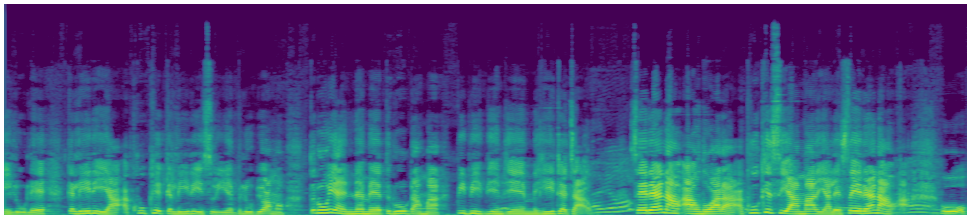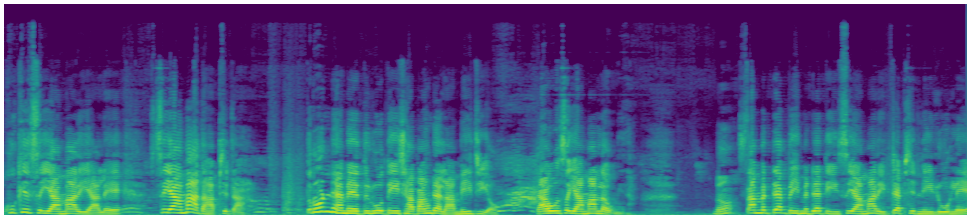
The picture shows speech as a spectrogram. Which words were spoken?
နေလို့လေကလေးတွေကအခုခေတ်ကလေးတွေဆိုရင်ဘယ်လိုပြောရမလဲသူတို့ရဲ့နာမည်သူတို့တောင်မှပြပြပြင်းပြင်းမရေးတတ်ကြဘူးဆယ်တန်းတောင်အောင်သွားတာအခုခေတ်ဆီယာမတွေကလည်းဆယ်တန်းတောင်ဟိုအခုခေတ်ဆီယာမတွေကလည်းဆီယာမသာဖြစ်တာသူတို့နာမည်သူတို့တေချာပေါင်းတက်လာမေးကြည့်အောင်ဒါကိုဆီယာမလုံနေတာနော်စာမတက်ပေမတက်ဒီဆီယာမတွေတက်ဖြစ်နေလို့လေ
